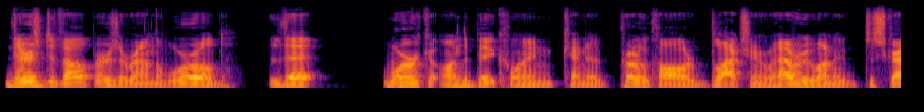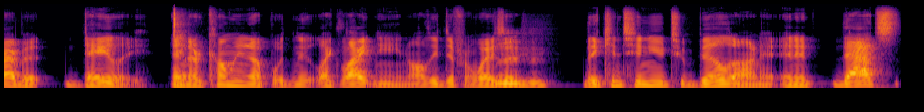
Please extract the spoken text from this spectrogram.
there's developers around the world that work on the Bitcoin kind of protocol or blockchain or however you want to describe it daily. And Yep. they're coming up with new, like lightning and all the different ways that Mhm. They continue to build on it. And it that's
